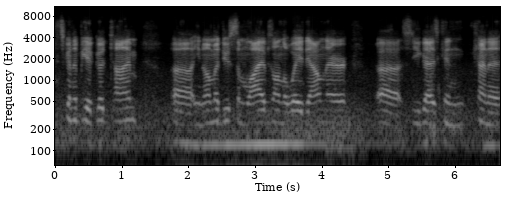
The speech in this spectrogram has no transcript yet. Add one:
it's gonna be a good time. Uh, you know, I'm gonna do some lives on the way down there, uh, so you guys can kind of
